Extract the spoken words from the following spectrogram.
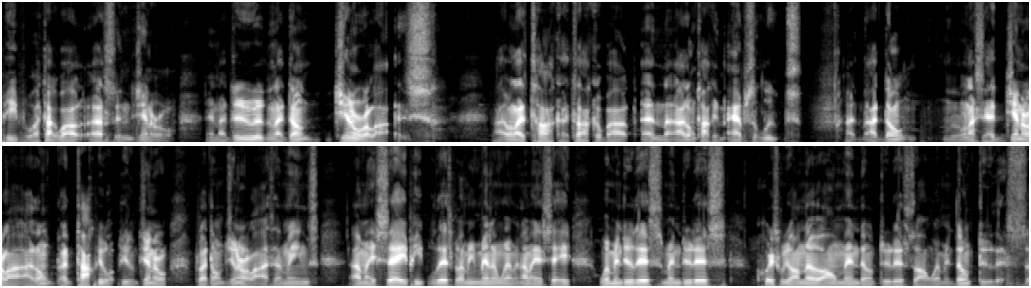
people, I talk about us in general, and I do it, and I don't generalize. I, when I talk, I talk about, and I don't talk in absolutes. I, I don't. When I say I generalize, I don't. I talk people people in general, but I don't generalize. That means I may say people this, but I mean men and women. I may say women do this, men do this. Of course, we all know all men don't do this, all women don't do this. So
